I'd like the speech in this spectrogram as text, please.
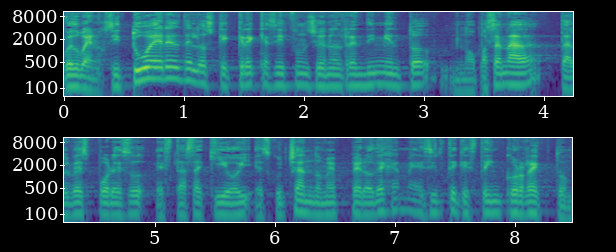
Pues bueno, si tú eres de los que cree que así funciona el rendimiento, no pasa nada, tal vez por eso estás aquí hoy escuchándome, pero déjame decirte que está incorrecto.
